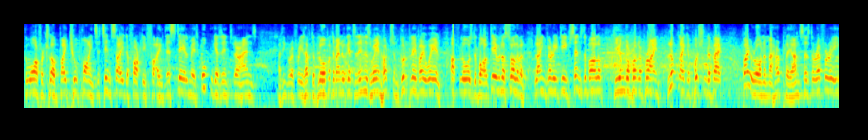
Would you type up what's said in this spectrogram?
the Warford club by two points. It's inside the 45. They're stalemate. Who can get it into their hands? I think the referee will have to blow, but the man who gets it in is Wayne Hudson. Good play by Wayne. Offloads the ball. David O'Sullivan lying very deep, sends the ball up to younger brother Brian. Looked like a push in the back by Ronan Maher. Play on, says the referee.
